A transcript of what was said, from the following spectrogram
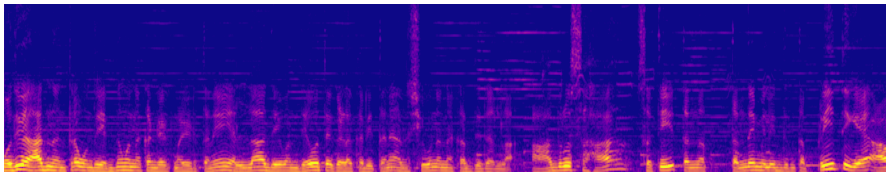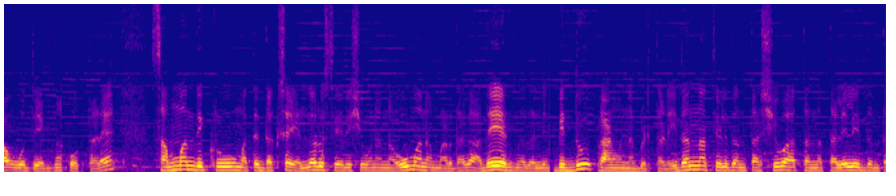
ಮದುವೆ ಆದ ನಂತರ ಒಂದು ಯಜ್ಞವನ್ನು ಕಂಡಕ್ಟ್ ಮಾಡಿರ್ತಾನೆ, ಎಲ್ಲ ದೇವನ ದೇವತೆಗಳ ಕರೀತಾನೆ, ಅದು ಶಿವನನ್ನು ಕರೆದಿರಲ್ಲ. ಆದರೂ ಸಹ ಸತಿ ತನ್ನ ತಂದೆ ಮೇಲಿದ್ದಂಥ ಪ್ರೀತಿಗೆ ಆ ಒಂದು ಯಜ್ಞಕ್ಕೆ ಹೋಗ್ತಾಳೆ. ಸಂಬಂಧಿಕರು ಮತ್ತು ದಕ್ಷ ಎಲ್ಲರೂ ಸೇರಿ ಶಿವನನ್ನು ಅವಮಾನ ಮಾಡಿದಾಗ ಅದೇ ಯಜ್ಞದಲ್ಲಿ ಬಿದ್ದು ಪ್ರಾಣವನ್ನು ಬಿಡ್ತಾಳೆ. ಇದನ್ನು ತಿಳಿದಂಥ ಶಿವ ತನ್ನ ತಲೆಯಲ್ಲಿದ್ದಂಥ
